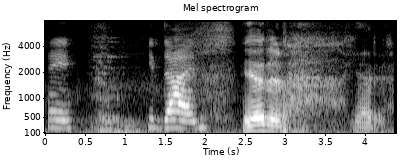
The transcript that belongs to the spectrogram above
Hey, you died. Yeah, I did. Yeah, I did.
